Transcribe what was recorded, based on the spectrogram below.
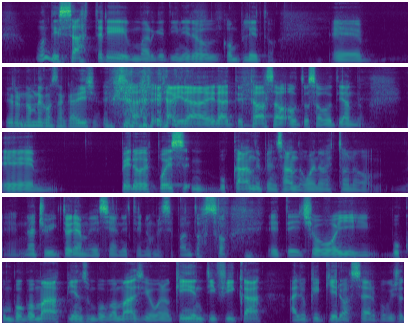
Un desastre marketinero completo. Eh, Era un nombre con zancadilla. Era, era- era- te estabas autosaboteando. Eh, pero después, buscando y pensando, bueno, esto no. eh, Nacho y Victoria me decían, este nombre es espantoso. Este, yo voy y busco un poco más, pienso un poco más y digo, bueno, ¿qué identifica a lo que quiero hacer? Porque yo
